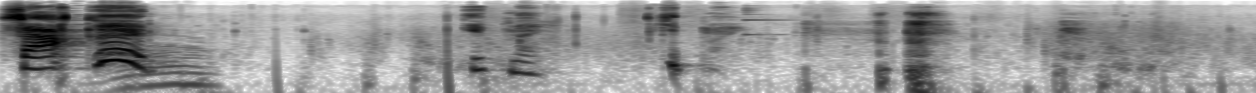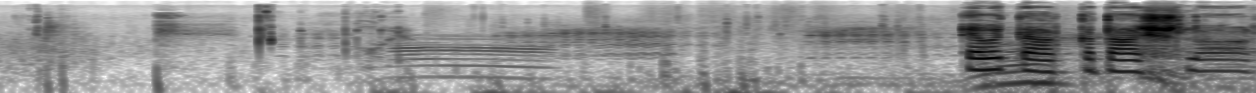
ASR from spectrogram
Sakın. Gitmeyin. Evet arkadaşlar.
